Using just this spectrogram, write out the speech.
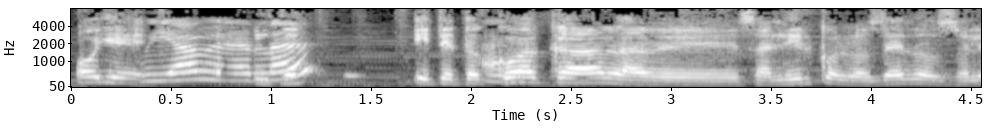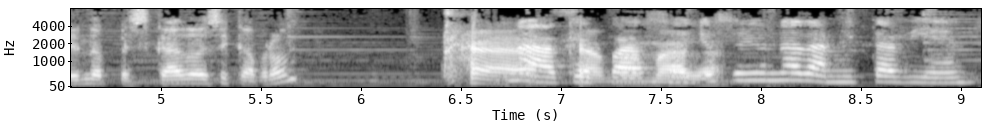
Oye, Fui a ¿y verla. te, y te tocó Ay. acá la de salir con los dedos oliendo a pescado ese cabrón? No, ¿qué Ah, pasa? mamada. Yo soy una damita bien.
